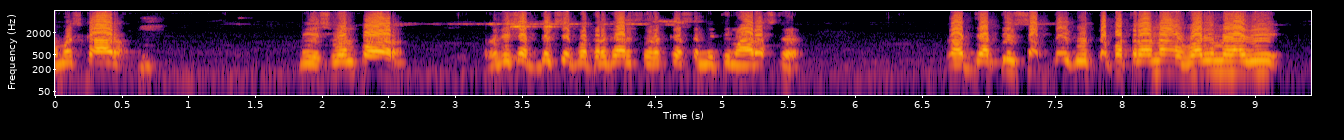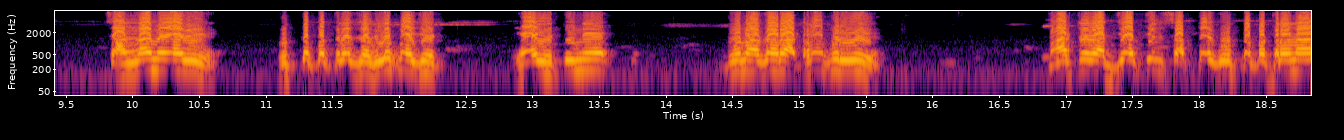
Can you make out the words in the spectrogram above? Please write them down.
नमस्कार. मी यशवंत पवार प्रदेश अध्यक्ष पत्रकार सुरक्षा समिती महाराष्ट्र. राज्यातील साप्ताहिक वृत्तपत्रांना उभारी मिळावी चालना मिळावी वृत्तपत्र जगले पाहिजेत. या हेतूने दोन हजार अठरा पूर्वी महाराष्ट्र राज्यातील साप्ताहिक वृत्तपत्रांना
